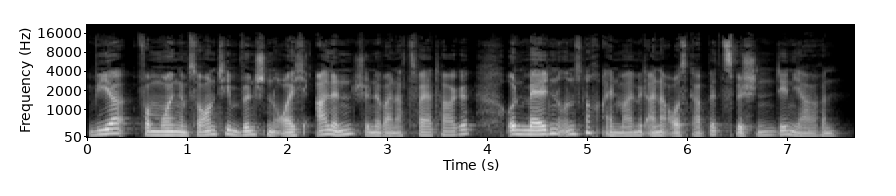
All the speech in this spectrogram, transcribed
Wir vom Morgen im Zorn Team wünschen euch allen schöne Weihnachtsfeiertage und melden uns noch einmal mit einer Ausgabe zwischen den Jahren.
